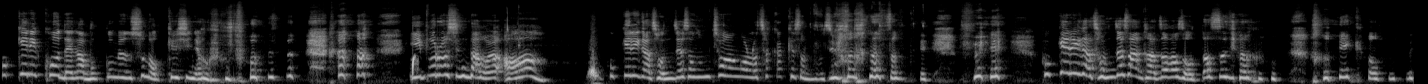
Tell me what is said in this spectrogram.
코끼리 코 내가 묶으면 숨 어켓이냐고. 입으로 쉰다고요? 아 코끼리가 전재산 훔쳐간 걸로 착각해서 무지 화가 난 상태. 왜 코끼리가 전재산 가져가서 어디다 쓰냐고. 어이가 없네.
